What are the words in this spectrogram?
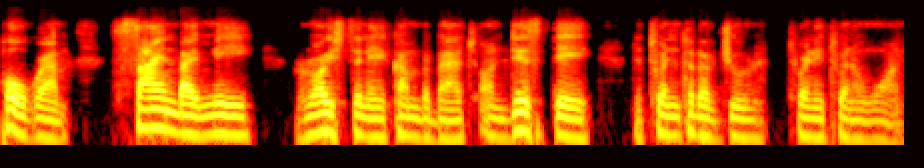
program signed by me, Royston A. Cumberbatch, on this day, the 23rd of June, 2021.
